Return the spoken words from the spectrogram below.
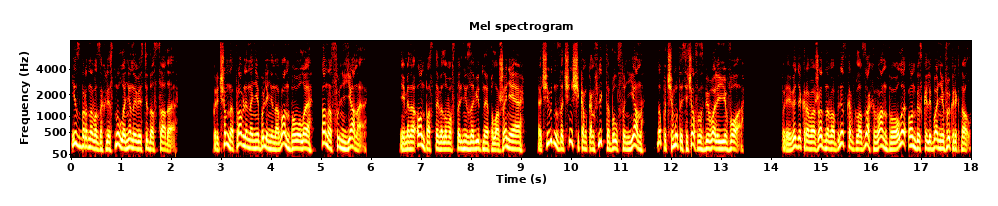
избранного захлестнула ненависть и досада. Причем направлены они были не на Ван Буэлэ, а на Суньяна. Именно он поставил его в столь незавидное положение. Очевидно, зачинщиком конфликта был Суньян, но почему-то сейчас избивали его. При виде кровожадного блеска в глазах Ван Буэлэ он без колебаний выкрикнул.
